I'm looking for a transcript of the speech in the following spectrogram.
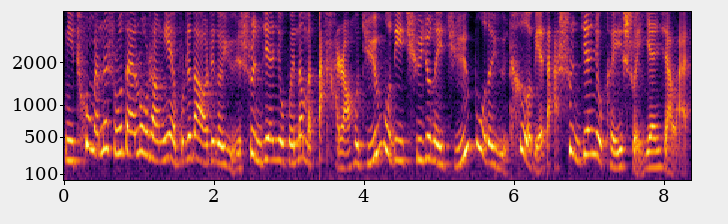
你出门的时候在路上你也不知道这个雨瞬间就会那么大，然后局部地区就那局部的雨特别大，瞬间就可以水淹下来，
